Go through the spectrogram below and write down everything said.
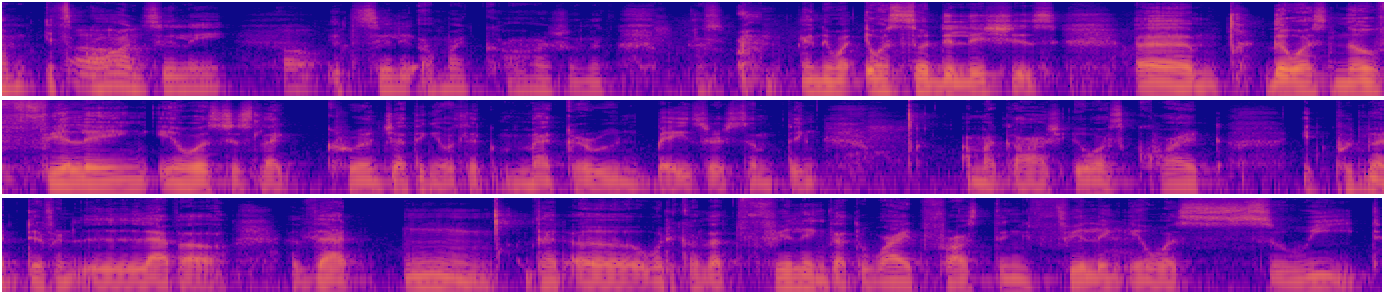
um, it's on, silly. Oh. It's silly. Oh my gosh! I'm like, anyway, it was so delicious. Um, there was no filling. It was just like crunchy. I think it was like macaroon base or something. Oh my gosh! It was quite. It put me at a different level. That mm, that uh, what do you call that filling? That white frosting filling. It was sweet,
